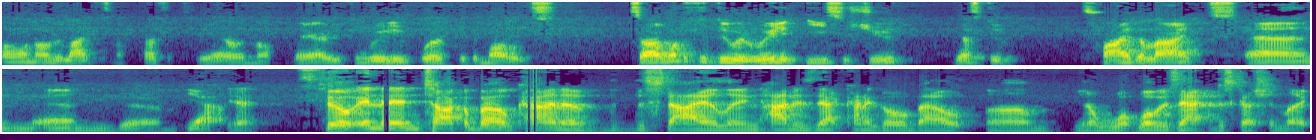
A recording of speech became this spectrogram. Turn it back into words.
oh no the light is not perfect here or not there. You can really work with the models. So I wanted to do a really easy shoot just to try the lights and and um, yeah yeah so, and then talk about kind of the styling. How does that kind of go about? Um, you know, what what was that discussion like?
